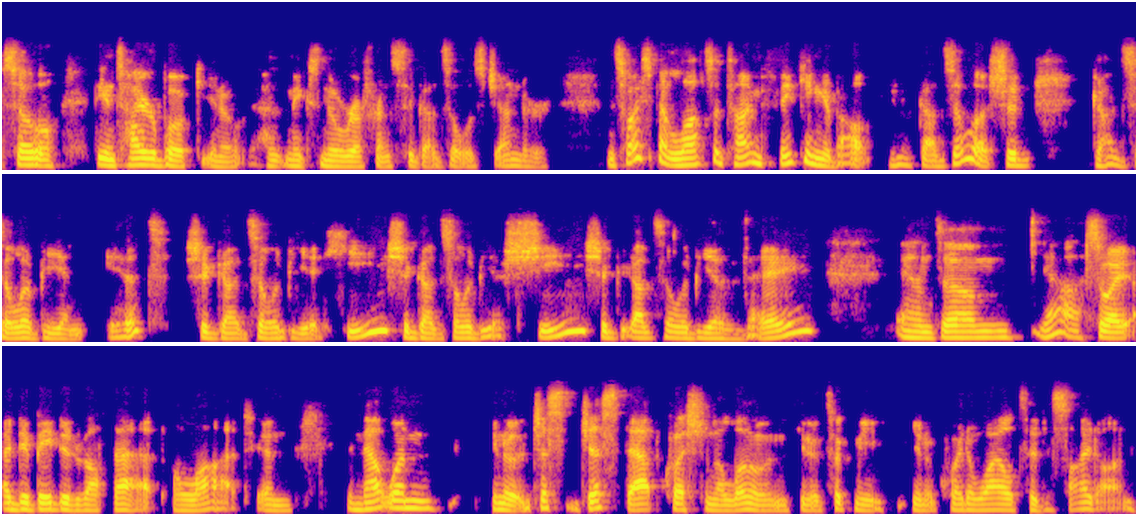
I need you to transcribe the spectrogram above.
so the entire book you know makes no reference to godzilla's gender. And so i spent lots of time thinking about you know godzilla. Should godzilla be an it? Should godzilla be a he? Should godzilla be a she? Should godzilla be a they? And um, yeah, so I, I debated about that a lot, and and that one, you know, just just that question alone, you know, took me you know quite a while to decide on.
